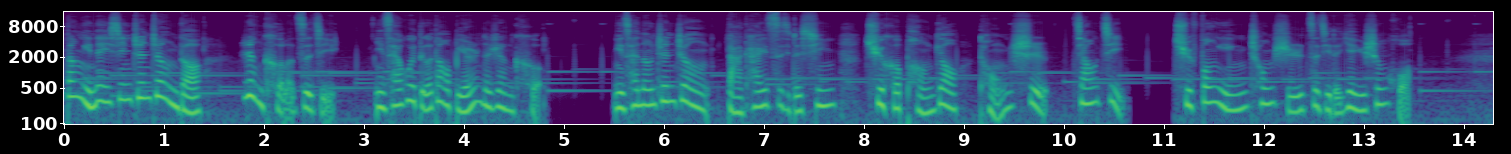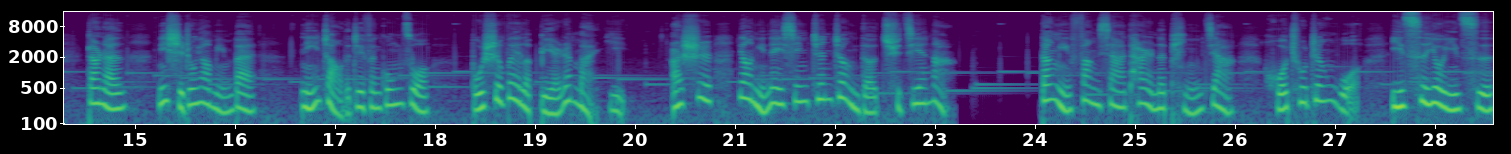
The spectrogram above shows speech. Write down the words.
当你内心真正的认可了自己，你才会得到别人的认可，你才能真正打开自己的心，去和朋友、同事交际，去丰盈充实自己的业余生活。当然，你始终要明白，你找的这份工作不是为了别人满意，而是要你内心真正的去接纳。当你放下他人的评价，活出真我，一次又一次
